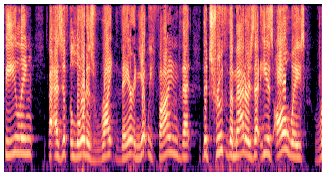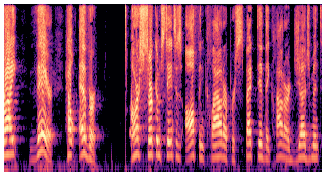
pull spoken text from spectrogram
feeling as if the Lord is right there, and yet we find that the truth of the matter is that He is always right there. However, our circumstances often cloud our perspective, they cloud our judgment.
